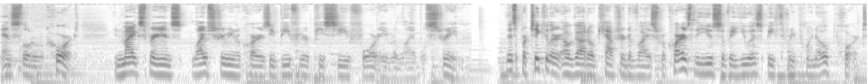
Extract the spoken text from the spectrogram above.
and slow to record. In my experience, live streaming requires a beefier PC for a reliable stream. This particular Elgato capture device requires the use of a USB 3.0 port,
